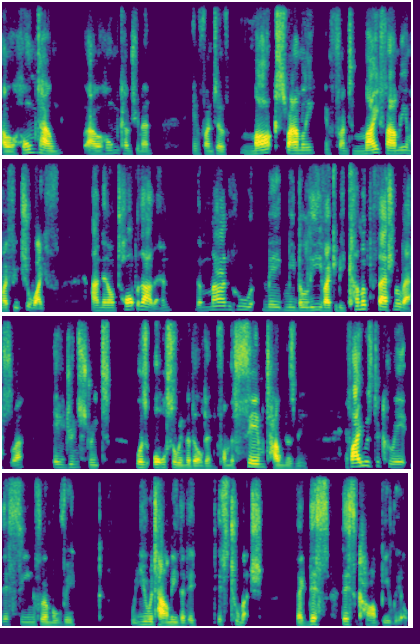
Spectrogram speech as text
our hometown our home countrymen in front of Mark's family, in front of my family and my future wife. And then on top of that, then the man who made me believe I could become a professional wrestler, Adrian Street, was also in the building from the same town as me. If I was to create this scene for a movie, you would tell me that it's too much. Like this, this can't be real.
